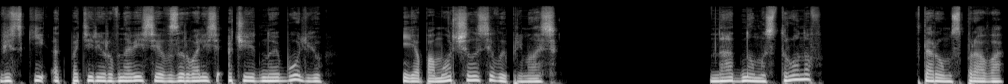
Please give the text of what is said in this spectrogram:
Виски от потери равновесия взорвались очередной болью, и я поморщилась и выпрямилась. На одном из тронов, втором справа,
